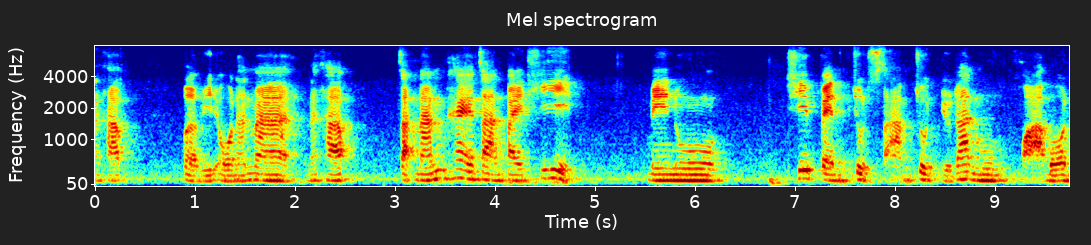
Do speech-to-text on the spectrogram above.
นะครับ เปิดวิดีโอนั้นมานะครับ จากนั้นให้อาจารย์ไปที่เมนูที่เป็นจุด 3 จุดอยู่ด้านมุมขวาบน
